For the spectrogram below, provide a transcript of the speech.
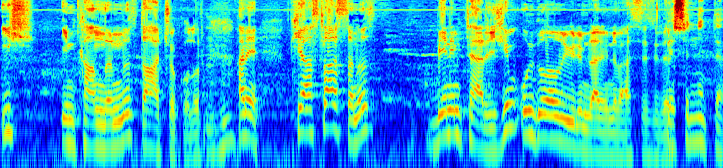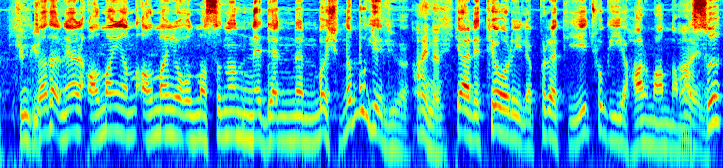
iş imkanlarınız daha çok olur. Hani kıyaslarsanız benim tercihim Uygulamalı Bilimler Üniversitesi'dir. Kesinlikle. Çünkü- Zaten yani Almanya'nın Almanya olmasının nedenlerinin başında bu geliyor. Aynen. Yani teoriyle pratiği çok iyi harmanlaması,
